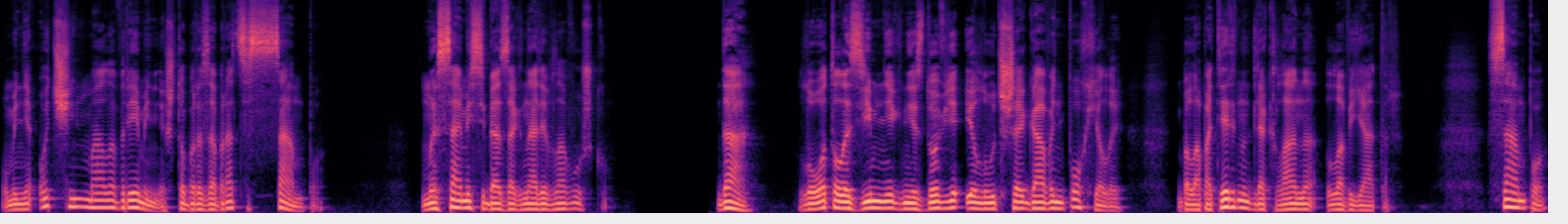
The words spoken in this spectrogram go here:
у меня очень мало времени, чтобы разобраться с Сампо. Мы сами себя загнали в ловушку. Да, Луотала зимнее гнездовье и лучшая гавань Похилы была потеряна для клана Лавьятор. Сампо,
